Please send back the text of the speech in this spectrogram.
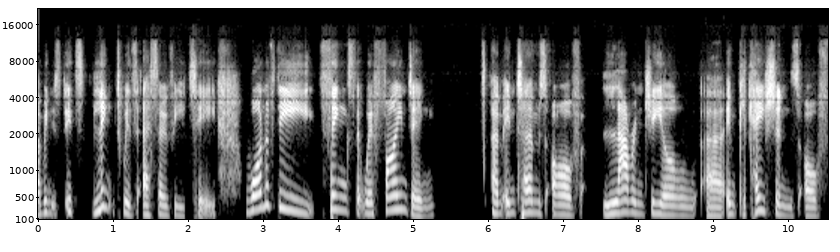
I mean, it's, it's linked with SOVT. One of the things that we're finding um, in terms of laryngeal uh, implications of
